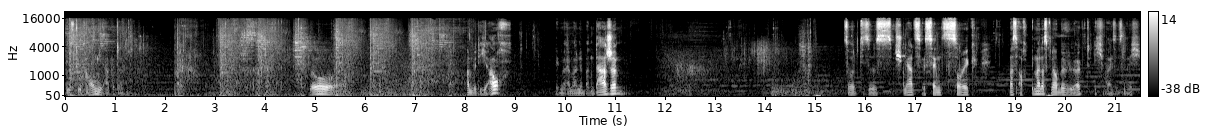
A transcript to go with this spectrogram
Willst du hauen? Ja, bitte. So. Haben wir die hier auch. Nehmen wir einmal eine Bandage. So, dieses Schmerzessenz-Zeug. Was auch immer das genau bewirkt. Ich weiß es nicht.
